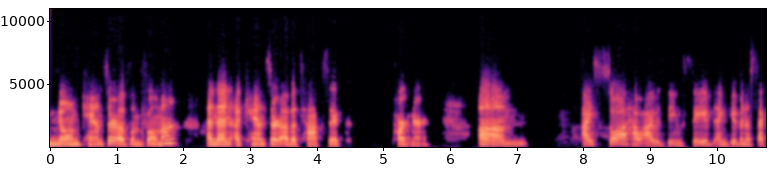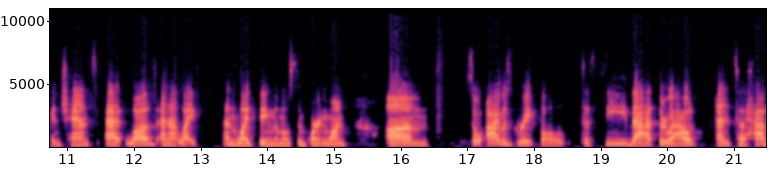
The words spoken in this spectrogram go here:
known cancer of lymphoma and then a cancer of a toxic partner um, i saw how i was being saved and given a second chance at love and at life and life being the most important one. Um, so I was grateful to see that throughout and to have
